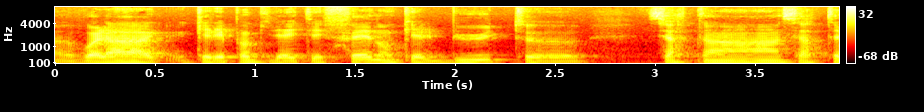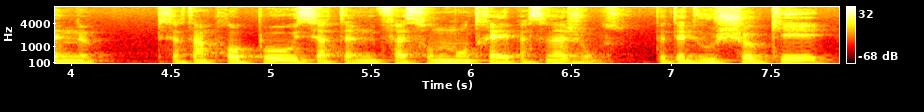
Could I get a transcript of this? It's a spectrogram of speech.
euh, voilà à quelle époque il a été fait, dans quel but, euh, certains, certaines, certains propos, certaines façons de montrer les personnages vont peut-être vous choquer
